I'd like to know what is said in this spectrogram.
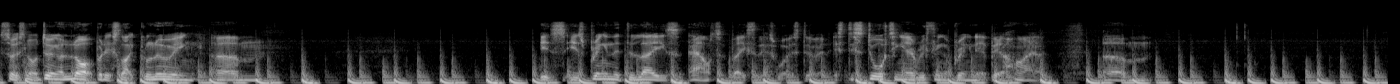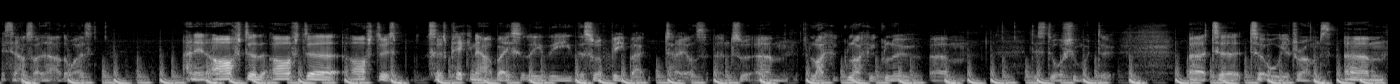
so it's not doing a lot, but it's like gluing. Um, it's it's bringing the delays out of basically is what it's doing. It's distorting everything and bringing it a bit higher. Um, it sounds like that otherwise. And then after after after it's so it's picking out basically the the sort of feedback tails and sort of, um, like a, like a glue um, distortion would do uh, to to all your drums. Um,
